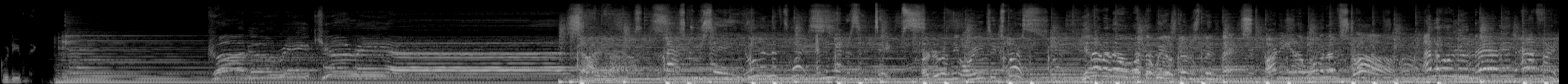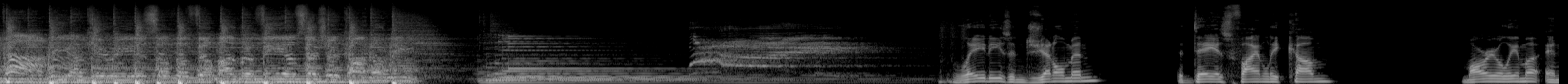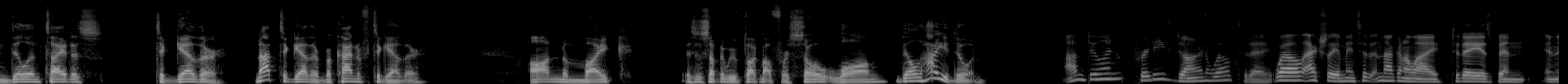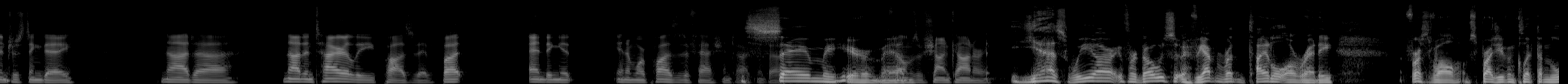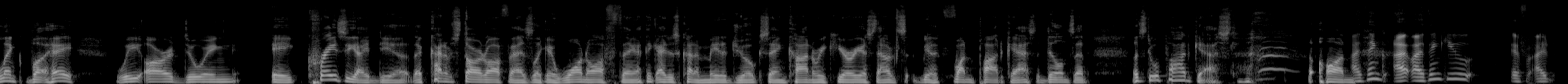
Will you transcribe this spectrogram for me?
Good evening. Connery Curious. Saga, Last Crusade, You Only Live Twice, and the Anderson Tapes, Murder on the Orient Express. You never know what the wheel's gonna spin next. Marnie and a woman of straw, and a wounded man in Africa. We are curious of the filmography of Sean Connery. Ladies and gentlemen, the day has finally come. Mario Lima and Dylan Titus together, not together, but kind of together on the mic. This is something we've talked about for so long. Dylan, how you doing? I'm doing pretty darn well today. Well, actually, I mean, I'm not gonna lie. Today has been an interesting day. Not, uh, not entirely positive, but ending it in a more positive fashion. Talking about Same here, man. films of Sean Connery. Yes, we are. For those, if you haven't read the title already, first of all, I'm surprised you even clicked on the link. But hey, we are doing a crazy idea that kind of started off as like a one-off thing. I think I just kind of made a joke saying Connery curious. Now it's be a fun podcast, and Dylan said, "Let's do a podcast on." I think, I, I think you, if I.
